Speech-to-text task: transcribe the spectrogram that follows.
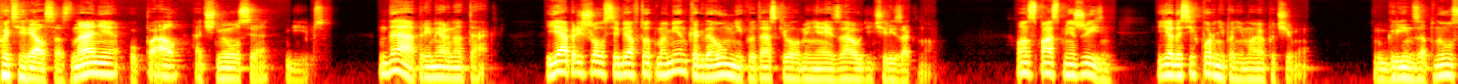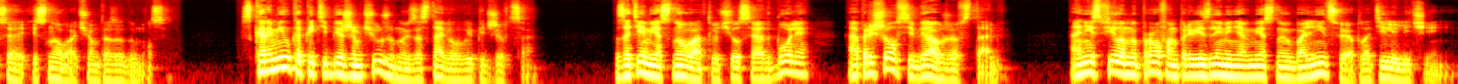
Потерял сознание, упал, очнулся, гипс. Да, примерно так. Я пришел в себя в тот момент, когда умник вытаскивал меня из Ауди через окно. Он спас мне жизнь, я до сих пор не понимаю почему. Грин запнулся и снова о чем-то задумался. Скормил, как и тебе, жемчужину и заставил выпить живца. Затем я снова отключился от боли, а пришел в себя уже в стабе. Они с Филом и Профом привезли меня в местную больницу и оплатили лечение.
